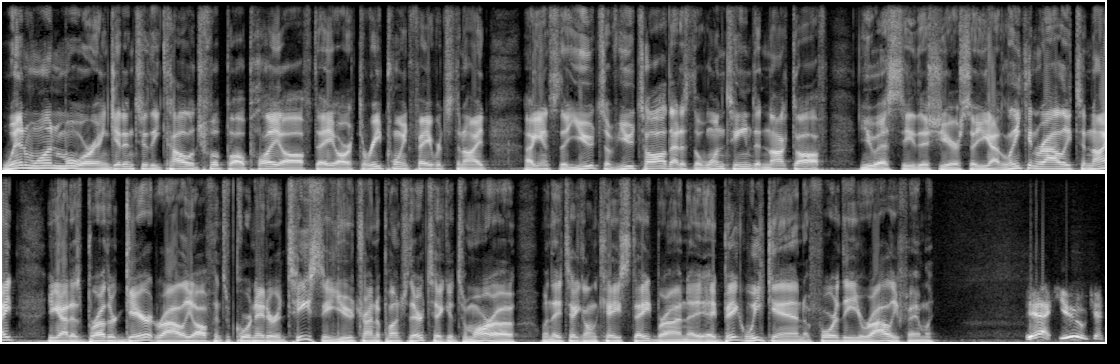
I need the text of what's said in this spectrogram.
win one more and get into the college football playoff. They are three point favorites tonight against the Utes of Utah. That is the one team that knocked off USC this year. So you got Lincoln Riley tonight. You got his brother Garrett Riley, offensive coordinator at TCU, trying to punch their ticket tomorrow when they take on K State, Brian. A, a big weekend for the Riley family. Yeah, huge. And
